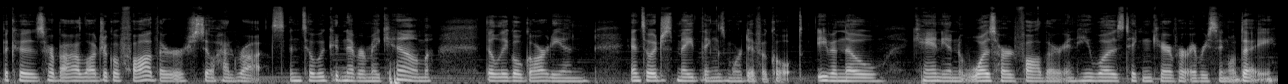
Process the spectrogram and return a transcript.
because her biological father still had rights. And so we could never make him the legal guardian. And so it just made things more difficult, even though Canyon was her father and he was taking care of her every single day.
